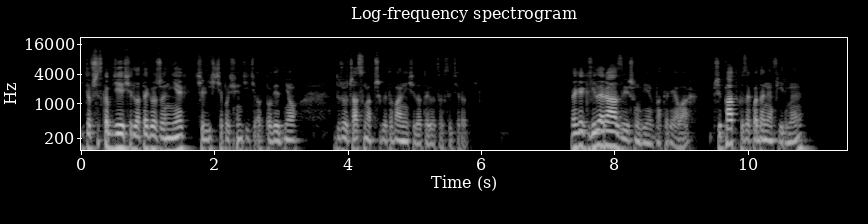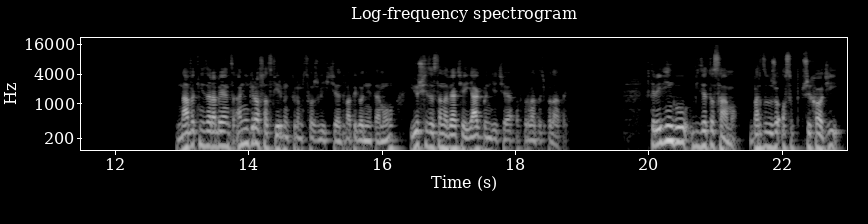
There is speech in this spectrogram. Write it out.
I to wszystko dzieje się dlatego, że nie chcieliście poświęcić odpowiednio dużo czasu na przygotowanie się do tego, co chcecie robić. Tak jak wiele razy już mówiłem w materiałach, w przypadku zakładania firmy, nawet nie zarabiając ani grosza z firmy, którą stworzyliście dwa tygodnie temu, już się zastanawiacie, jak będziecie odprowadzać podatek. W tradingu widzę to samo. Bardzo dużo osób przychodzi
